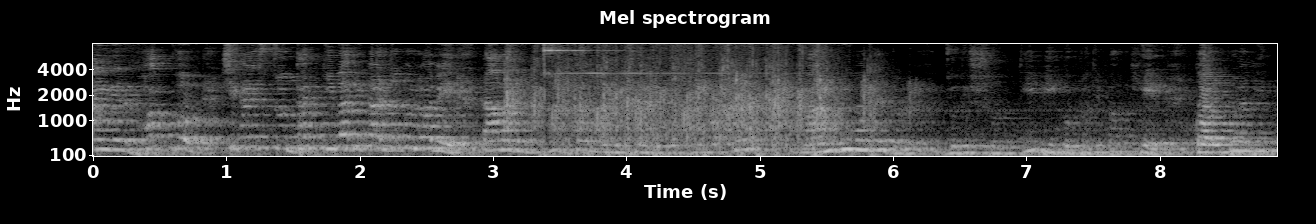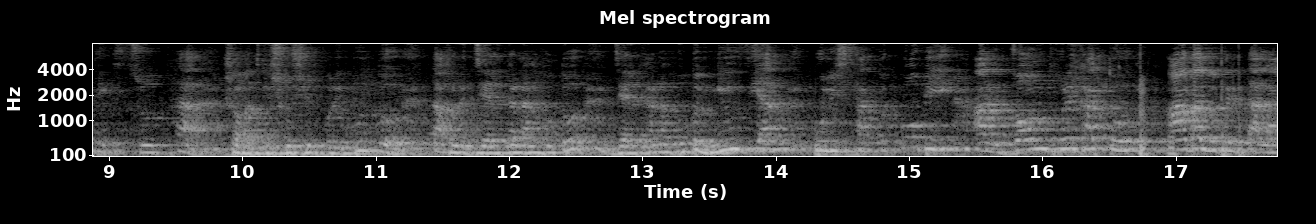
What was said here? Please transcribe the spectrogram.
আইনের ভক্ষক সেখানে শ্রদ্ধা কীভাবে কার্যকর হবে, তা আমাদের যদি সত্যি প্রতিপক্ষের কল্পনা ভিত্তিক শ্রদ্ধা সমাজকে করে তুলতো, তাহলে জেলখানা হতো জেলখানা হতো মিউজিয়াম, পুলিশ থাকতো কবি, আর জন ধরে থাকতো আদালতের তালা।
